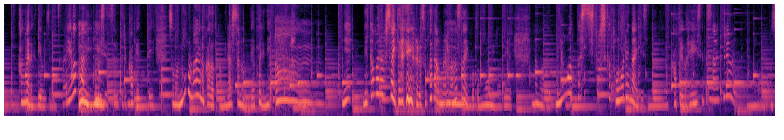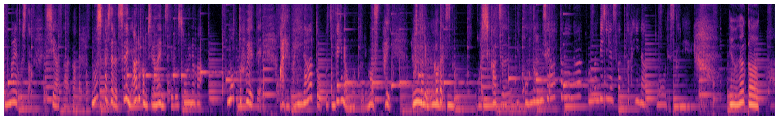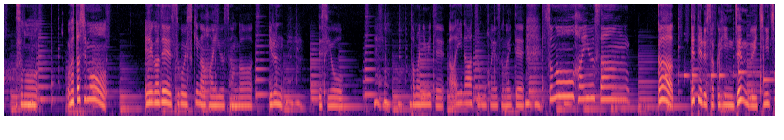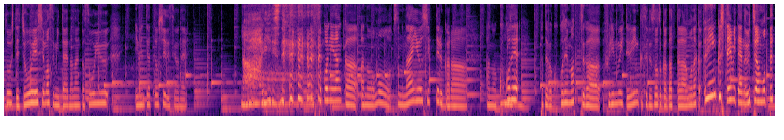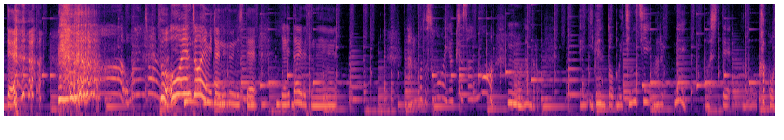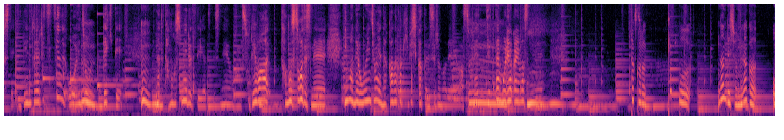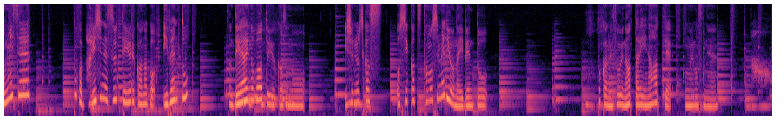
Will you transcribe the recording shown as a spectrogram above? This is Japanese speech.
えなくていいわけじゃないですか。映画館に併設されてるカフェって、その見る前の方とかもいらっしゃるのでやっぱりねあーねネタバレをしちゃいけないからそこであんまり話さないことも多いので、なので見終わった人しか通れないですね。カフェが併設されてるあのこじんまりとしたシアターがもしかしたらすでにあるかもしれないんですけどそういうのがもっと増えてあればいいなと個人的には思っております。はい、お二人はいかがですか、推し活こんなお店があったらいいなこんなビジネスあったらいいなどうですかね？でもなんかその私も映画ですごい好きな俳優さんがいるんうんうんですようんうん。たまに見てあいいなって思う俳優さんがいてうんうん。その俳優さんが出てる作品全部一日通して上映しますみたいななんかそういうイベントやってほしいですよね。ああいいですね。そこになんかあのもうその内容知ってるからあのここで、例えばここでマッツが振り向いてウインクするぞとかだったらもうなんかウインクしてみたいなうちわ持ってって。応援そう応援上映みたいな風にしてやりたいですね。なるほど。その役者さんの、うん。もうなんだろう。えイベントもう一日丸ねをしてあの確保してイベントやりつつ応援上映もできて、うんみんなで楽しめるっていうやつですね。わあそれは楽しそうですね。今ね応援上映なかなか厳しかったりするので、わあそれうん絶対盛り上がりますね。だから結構なんでしょうね。なんかお店とかビジネスっていうよりかはなんかイベント？その出会いの場というかその一緒に推し活推し活楽しめるようなイベント？とかねそういうのあったらいいなって思いますね。あ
